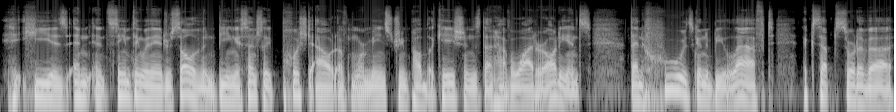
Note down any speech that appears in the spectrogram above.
he is, and, and, same thing with Andrew Sullivan, being essentially pushed out of more mainstream publications that have a wider audience. Then who is going to be left except sort of a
